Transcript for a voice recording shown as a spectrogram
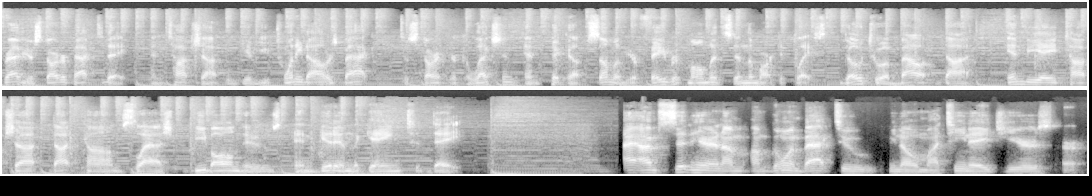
Grab your starter pack today, and Top Shot will give you $20 back to start your collection and pick up some of your favorite moments in the marketplace. Go to about.com NBATopShot.com slash News and get in the game today. I, am sitting here and I'm I'm going back to you know my teenage years or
